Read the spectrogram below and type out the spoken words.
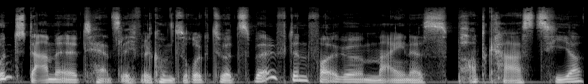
Und damit herzlich willkommen zurück zur zwölften Folge meines Podcasts hier.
